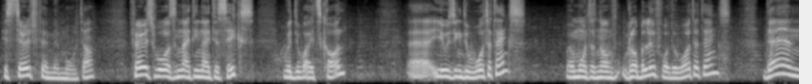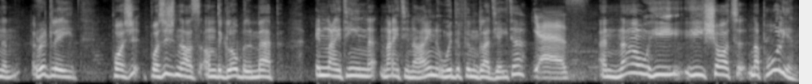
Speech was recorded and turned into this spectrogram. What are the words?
his third film in Malta. First was in 1996 with The White Squall, uh, using the water tanks, where Malta is known globally for the water tanks. Then Ridley posi- positioned us on the global map in 1999 with the film Gladiator Yes. and now he he shot Napoleon,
